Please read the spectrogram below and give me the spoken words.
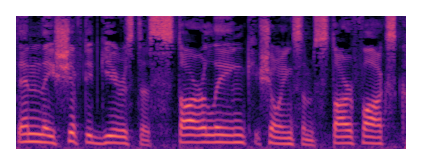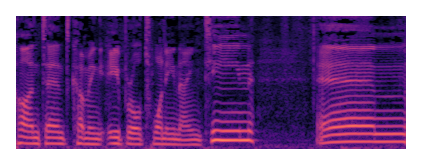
Then they shifted gears to Starlink, showing some Star Fox content coming April 2019. And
